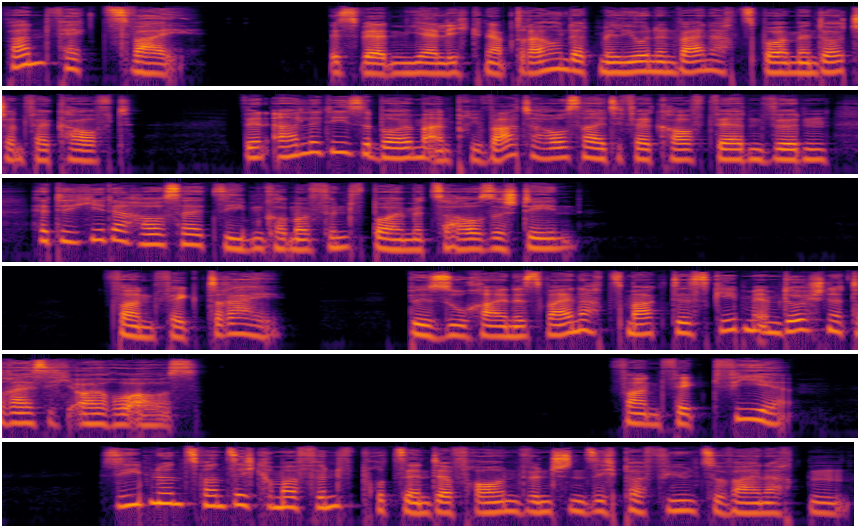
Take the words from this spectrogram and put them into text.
Fun Fact 2. Es werden jährlich knapp 300 Millionen Weihnachtsbäume in Deutschland verkauft. Wenn alle diese Bäume an private Haushalte verkauft werden würden, hätte jeder Haushalt 7,5 Bäume zu Hause stehen. Fun Fact 3. Besucher eines Weihnachtsmarktes geben im Durchschnitt 30 Euro aus. Fun Fact 4. 27,5 Prozent der Frauen wünschen sich Parfüm zu Weihnachten,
